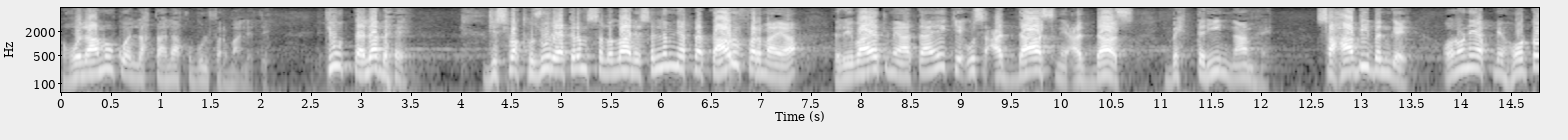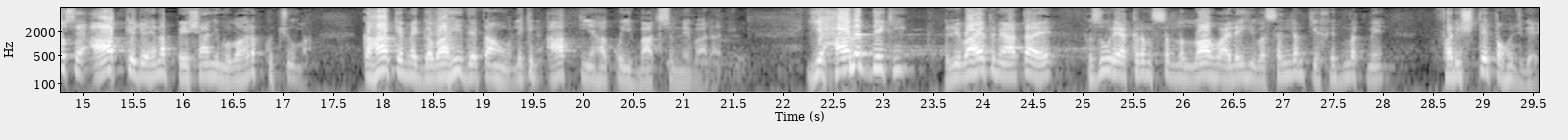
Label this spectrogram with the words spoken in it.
غلاموں کو اللہ تعالیٰ قبول فرما لیتے۔ کیوں طلب ہے؟ جس وقت حضور اکرم صلی اللہ علیہ وسلم نے اپنا تعارف فرمایا، روایت میں آتا ہے کہ اس عداس نے، عداس بہترین نام ہے، صحابی بن گئے۔ انہوں نے اپنے ہوٹوں سے آپ کے جو ہے نا، پیشانی مبارک کو چوما۔ کہا کہ میں گواہی دیتا ہوں، لیکن آپ کی یہاں کوئی بات سننے والا نہیں۔ یہ حالت دیکھی روایت میں آتا ہے، حضور اکرم صلی اللہ علیہ وسلم کی خدمت میں فرشتے پہنچ گئے۔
